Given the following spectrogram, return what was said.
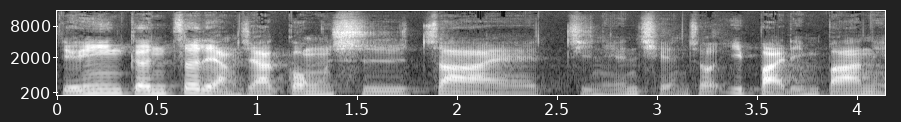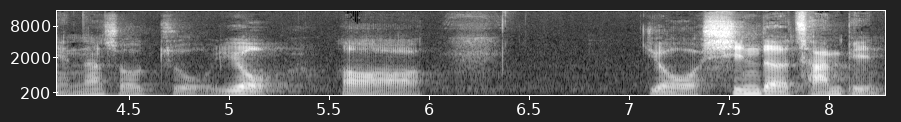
原因跟这两家公司在几年前，就一百零八年那时候左右，哦、有新的产品，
